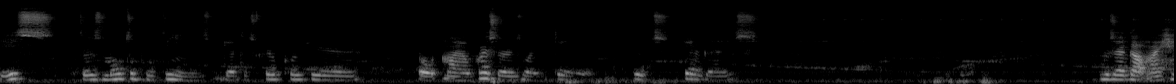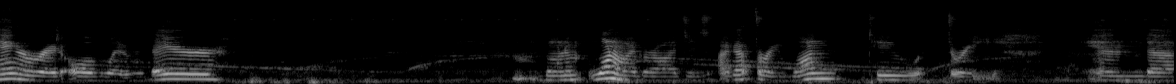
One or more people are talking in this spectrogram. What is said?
this there's multiple things. We got the script clip here. Oh, my oppressor is right there. Which, yeah, guys. Which I got my hangar right all the way over there. One of, one of my garages. I got three. One, two, three. And, uh,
